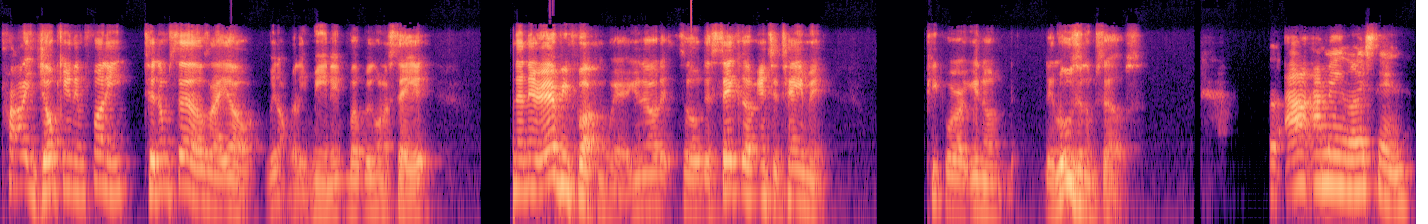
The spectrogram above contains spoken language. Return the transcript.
probably joking and funny to themselves, like, yo, we don't really mean it, but we're gonna say it. And then they're every fucking where, you know. So the sake of entertainment, people are, you know, they're losing themselves. I, I mean, listen,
